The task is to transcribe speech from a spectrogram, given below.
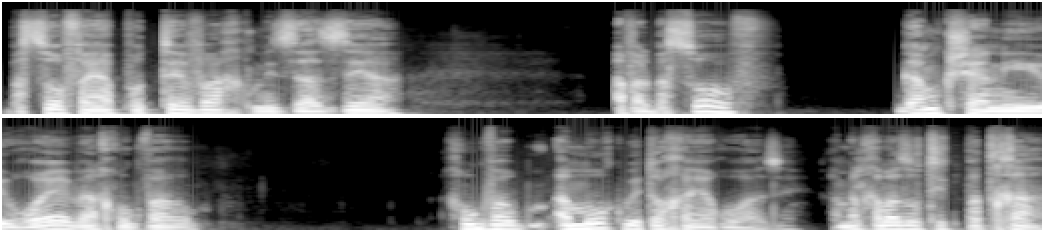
בסוף היה פה טבח מזעזע, אבל בסוף, גם כשאני רואה, ואנחנו כבר, אנחנו כבר עמוק בתוך האירוע הזה, המלחמה הזאת התפתחה,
